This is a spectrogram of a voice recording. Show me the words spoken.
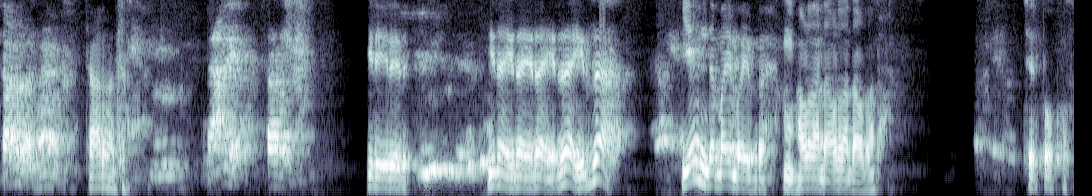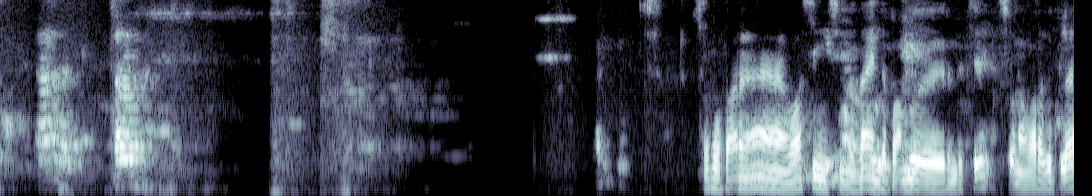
சார். தான் சரி இரு இரு இரு. இரா இரா இரா இரா இரா. ஏன் இந்த பயம் பயப்படுற ம் அவ்வளோதான்டா அவ்வளோதான்டா அவ்வளோதான்டா சரி போ போ. இப்போ பாருங்கள் வாஷிங் மிஷினில் தான் இந்த பாம்பு இருந்துச்சு. ஸோ நான் வரதுக்குள்ளே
